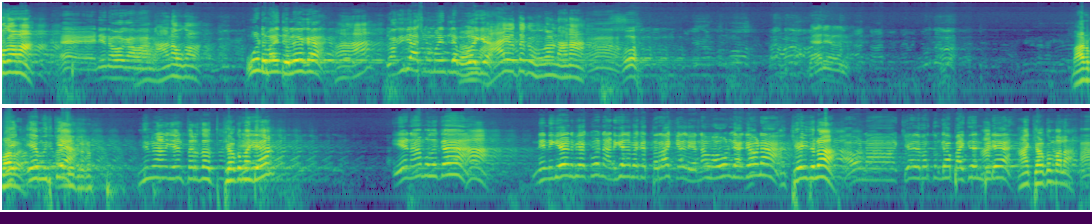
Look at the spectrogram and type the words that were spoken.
ಹೋಗವ. ಏ ನೀನು ಹೋಗವ. ನಾನ ಹೋಗವ. ಉಂಡು ಬಂದಿ ಹೋಗ ಹಾ ಡೊಗರಿ ಹಾಸ್ಕೊಂಡ್ ಬಂದಿಲ್ಲ ಹೋಗಿ. ಆಯೋತಕ ಹೋಗವ ನಾನ. ಹಾ ಬ್ಯಾರೆ ಹೇಳಲ್ಲ ಮಾಡ್ ಮಾಡ್. ಏ- ಮುದ್ಕೆ. ನಿನ್ನ ನನಗೆ ಏನ್ ತರದ ಕೇಳ್ಕೊಂಬಂದ್ಯಾ ಏನ ಮುದುಕ? ನಿನಗೆ ನಿನಗೇನ್ ಬೇಕು ನನಗೇನ್ ಬೇಕು ತರ ಕೇಳಿ ನಮ್ಮ ಅವನ್ ಗಂಗಾವನ ಕೇಳಿದಿಲ್ಲ? ಅವನ ಕೇಳಿ ಬರ್ತಂಗ ಪಾಕಿದನ್ ಬಿಡಿ. ಹಾ ಕೇಳ್ಕೊಂಬಲ್ಲ. ಹಾ.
